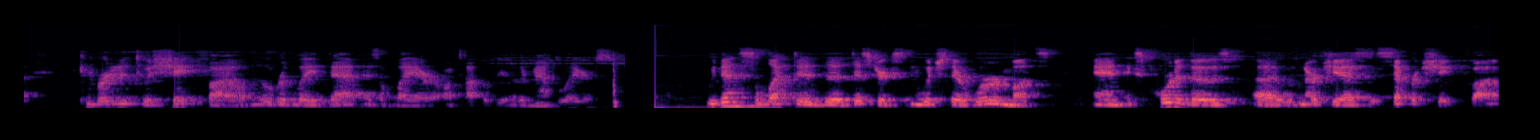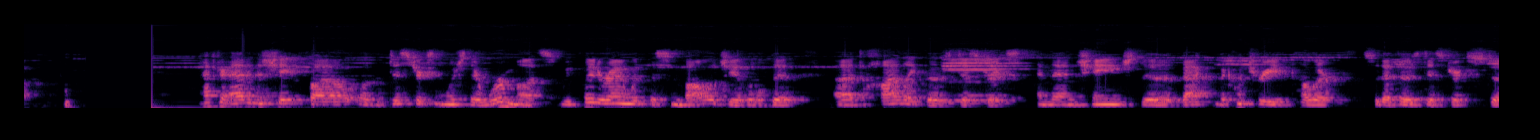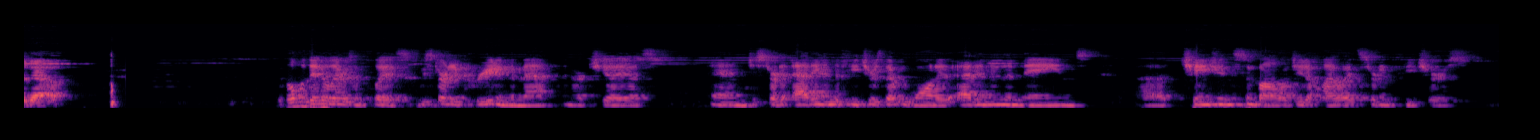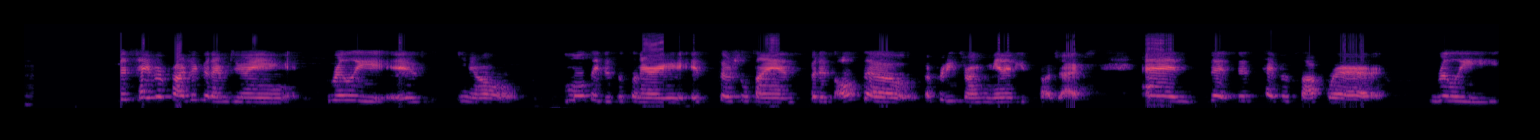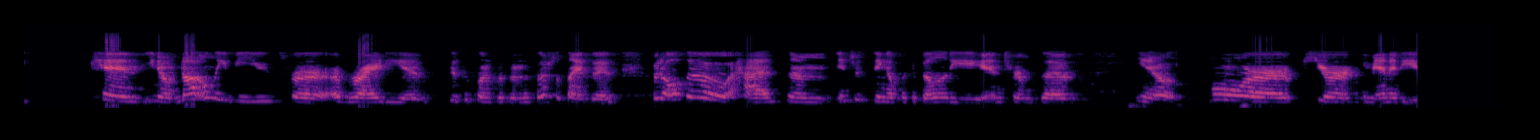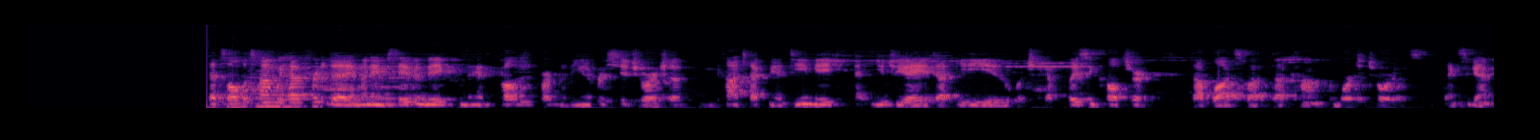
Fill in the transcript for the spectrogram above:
converted it to a shape file, and overlaid that as a layer on top of the other map layers. We then selected the districts in which there were mutts and exported those uh, within ArcGIS as a separate shape file. After adding the shapefile of the districts in which there were mutts, we played around with the symbology a little bit uh, to highlight those districts and then change the back the country color so that those districts stood out. With all the data layers in place, we started creating the map in ArcGIS and just started adding in the features that we wanted, adding in the names, uh, changing symbology to highlight certain features the type of project that I'm doing really is, you know, multidisciplinary. It's social science, but it's also a pretty strong humanities project. And that this type of software really can, you know, not only be used for a variety of disciplines within the social sciences, but also has some interesting applicability in terms of, you know, more pure humanities. That's all the time we have for today. My name is David Meek from the Anthropology Department of the University of Georgia. You can contact me at dmeek at uga.edu or check out placingculture.blogspot.com for more tutorials. Thanks again.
